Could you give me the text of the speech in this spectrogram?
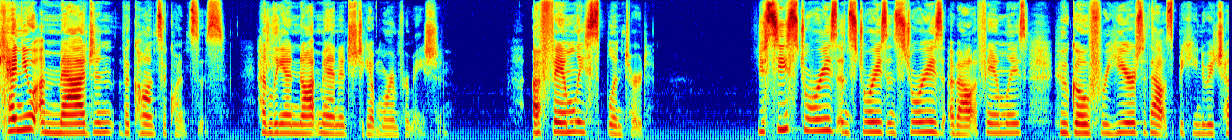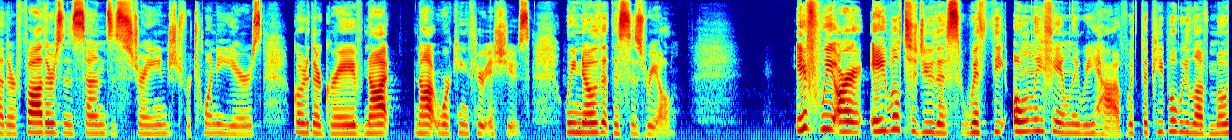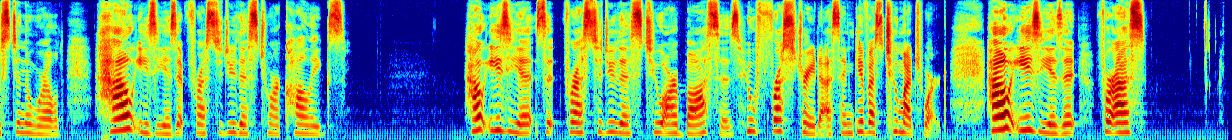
Can you imagine the consequences had Leanne not managed to get more information? A family splintered, you see stories and stories and stories about families who go for years without speaking to each other, fathers and sons estranged for 20 years, go to their grave not, not working through issues. We know that this is real. If we are able to do this with the only family we have, with the people we love most in the world, how easy is it for us to do this to our colleagues? How easy is it for us to do this to our bosses who frustrate us and give us too much work? How easy is it for us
